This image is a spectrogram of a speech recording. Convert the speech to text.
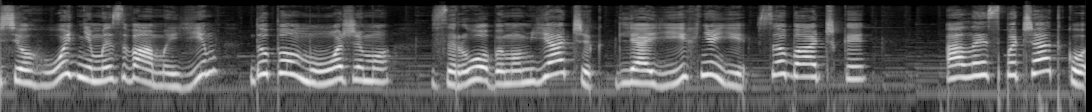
сьогодні ми з вами їм допоможемо. Зробимо м'ячик для їхньої собачки. Але спочатку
